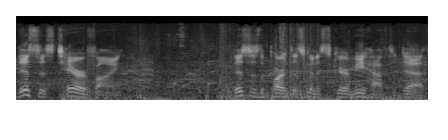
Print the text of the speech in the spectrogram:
This is terrifying. This is the part that's going to scare me half to death.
